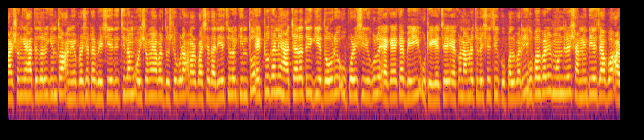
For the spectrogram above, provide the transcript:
মার সঙ্গে হাতে ধরে কিন্তু আমিও প্রসাদটা ভেসিয়ে দিচ্ছিলাম। ওই সময় আবার দুষ্টপুরা আমার পাশে দাঁড়িয়েছিল কিন্তু একটুখানি হাত ছাড়াতে গিয়ে দৌড়ে উপরে সিঁড়িগুলো একা একা বেয়েই উঠে গেছে। এখন আমরা চলে এসেছি গোপালবাড়ি। গোপালবাড়ির মন্দিরের সামনে দিয়ে যাব। আর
